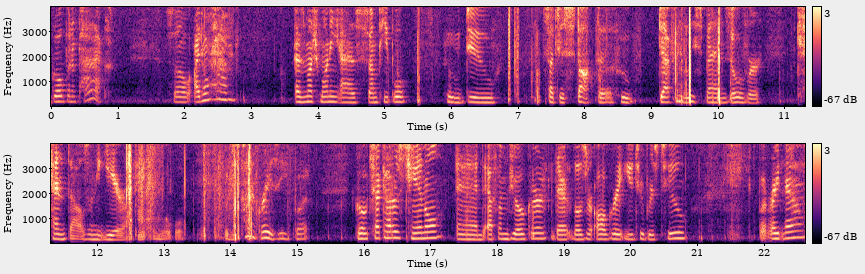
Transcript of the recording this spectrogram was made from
go open a pack. So I don't have as much money as some people who do, such as Stopta, who definitely spends over ten thousand a year on FIFA Mobile, which is kind of crazy. But go check out his channel and FM Joker. There, those are all great YouTubers too. But right now,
